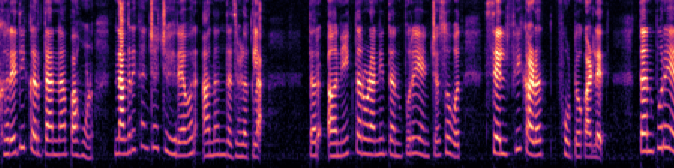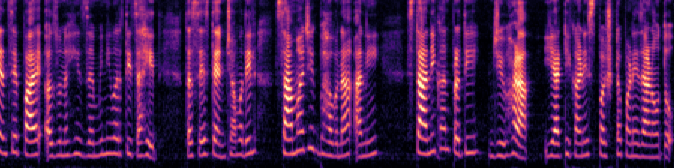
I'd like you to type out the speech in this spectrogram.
खरेदी करताना पाहून नागरिकांच्या चेहऱ्यावर आनंद झळकला. तर अनेक तरुणांनी तनपुरे यांच्यासोबत सेल्फी काढत फोटो काढलेत. तनपुरे यांचे पाय अजूनही जमिनीवरतीच आहेत. तसेच त्यांच्यामधील सामाजिक भावना आणि स्थानिकांप्रती जिव्हाळा या ठिकाणी स्पष्टपणे जाणवतो.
